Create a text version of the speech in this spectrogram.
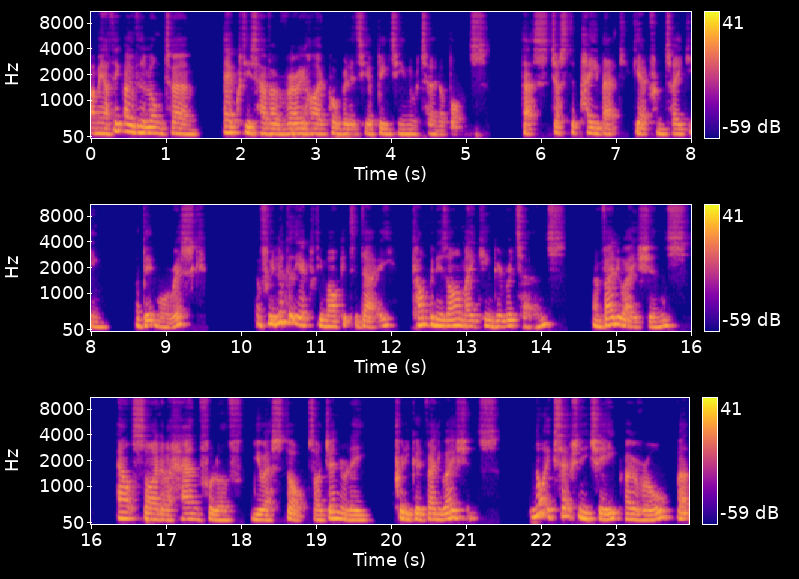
I mean, I think over the long term, equities have a very high probability of beating the return of bonds. That's just the payback you get from taking a bit more risk. If we look at the equity market today, companies are making good returns and valuations outside of a handful of US stocks are generally pretty good valuations. Not exceptionally cheap overall, but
